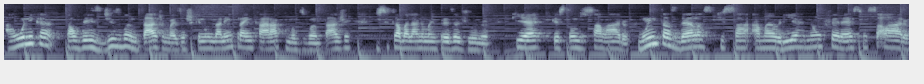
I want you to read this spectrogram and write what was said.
a única, talvez, desvantagem, mas acho que não dá nem para encarar como desvantagem, de se trabalhar numa empresa júnior, que é questão de salário. Muitas delas, quiçá a maioria, não oferecem salário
